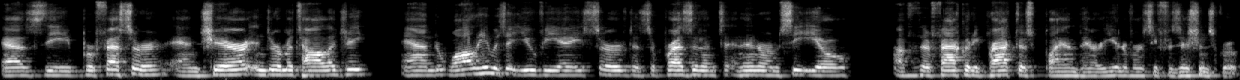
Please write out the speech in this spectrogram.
as the professor and chair in dermatology. And while he was at UVA, served as the president and interim CEO of their faculty practice plan, their University Physicians Group.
